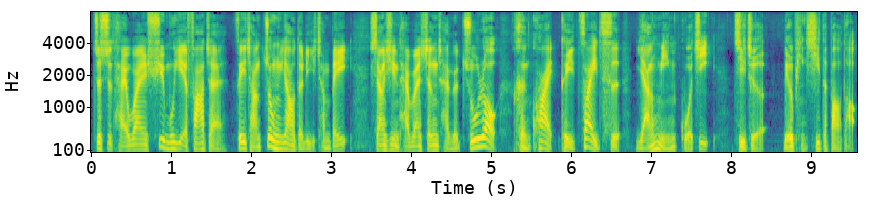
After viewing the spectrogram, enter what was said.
这是台湾畜牧业发展非常重要的里程碑，相信台湾生产的猪肉很快可以再次扬名国际。记者刘品希的报道。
